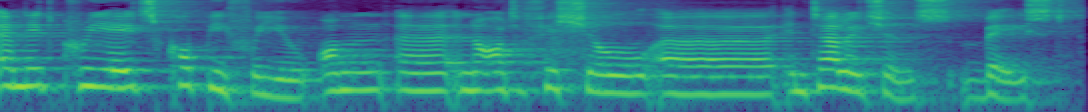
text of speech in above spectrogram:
and it creates copy for you on uh, an artificial uh, intelligence based.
